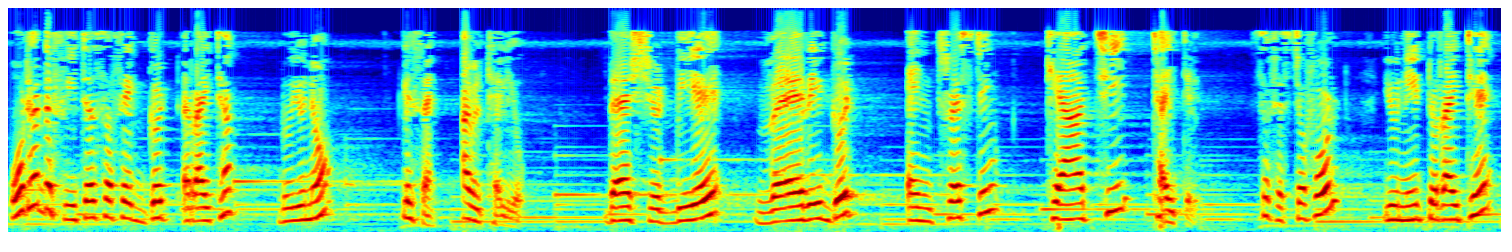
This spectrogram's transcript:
What are the features of a good write-up? Do you know? Listen, I will tell you. There should be a very good, interesting, catchy title. So first of all, you need to write a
